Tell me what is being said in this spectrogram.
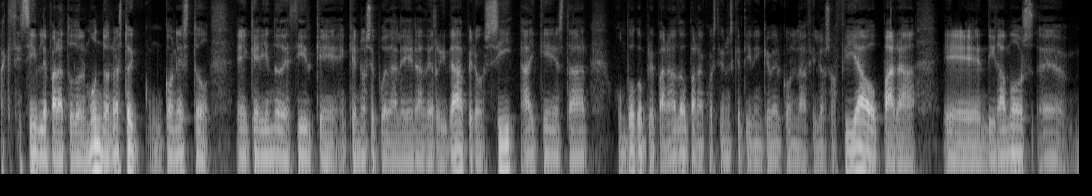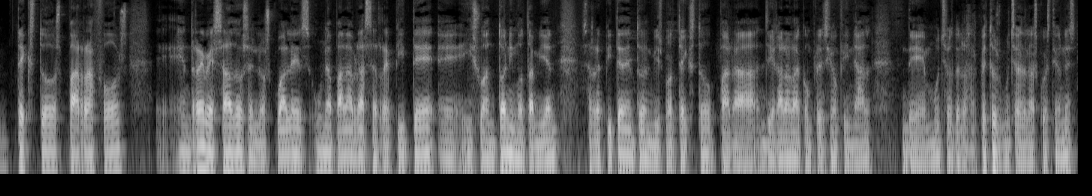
accesible para todo el mundo. No estoy con esto eh, queriendo decir que, que, no se pueda leer a Derrida, pero sí hay que estar un poco preparado para cuestiones que tienen que ver con la filosofía o para, eh, digamos, eh, textos, párrafos enrevesados en los cuales una palabra se repite y su antónimo también se repite dentro del mismo texto para llegar a la comprensión final de muchos de los aspectos, muchas de las cuestiones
